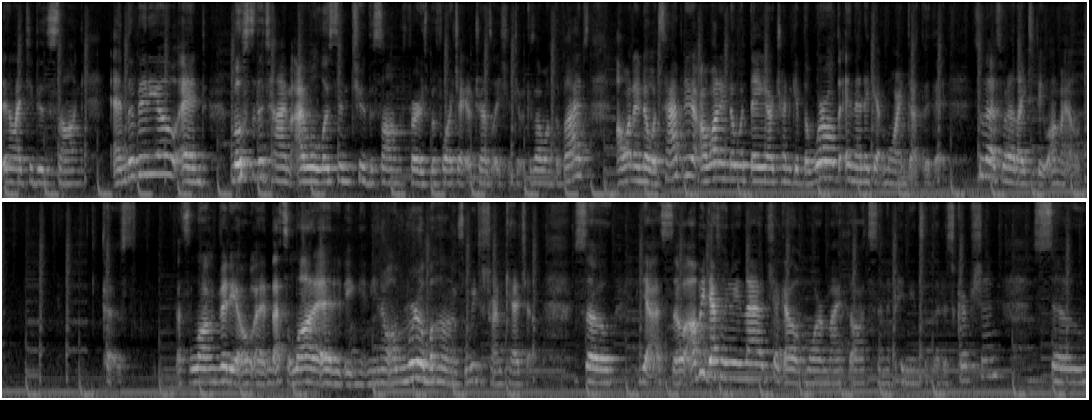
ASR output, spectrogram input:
and I like to do the song and the video and most of the time I will listen to the song first before I check out translation to it because I want the vibes I want to know what's happening I want to know what they are trying to give the world and then I get more in depth with it so that's what I like to do on my own because that's a long video and that's a lot of editing and you know I'm real behind so we just trying to catch up. So yeah so I'll be definitely doing that. Check out more of my thoughts and opinions in the description. So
